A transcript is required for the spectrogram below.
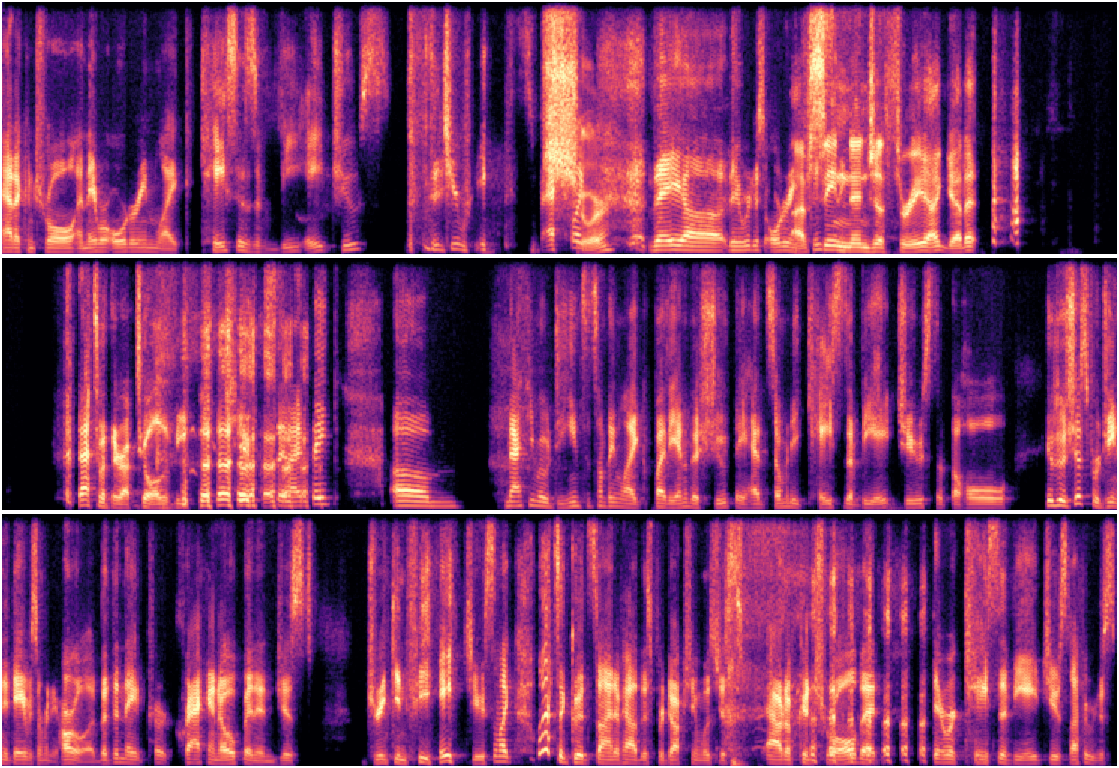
out of control, and they were ordering like cases of V8 juice. did you read this? Like, Sure. they uh they were just ordering. I've seen Ninja 3. I get it. that's what they're up to all the V8 juice. and I think um Matthew Modine said something like by the end of the shoot they had so many cases of V8 juice that the whole it was just for Geena Davis and Renny Harlin, but then they were cracking open and just drinking V8 juice. I'm like, well, that's a good sign of how this production was just out of control. that there were cases of V8 juice left. We were just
